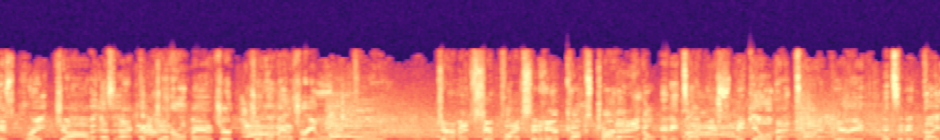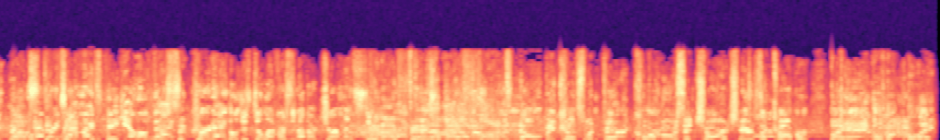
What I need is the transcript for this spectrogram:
his great job as acting general manager, general manager elect. Oh! German suplex, and here comes Kurt Angle. Anytime you speak ill of that time period, it's an indictment No, on every Stephanie. time I speak ill of Listen. that, Kurt Angle just delivers another German suplex. Can I finish And my another thought? one. No, because when Baron Corbin was in charge, here's the cover by Angle, hook the leg.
